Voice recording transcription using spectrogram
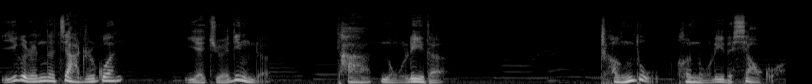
一个人的价值观，也决定着他努力的程度和努力的效果。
